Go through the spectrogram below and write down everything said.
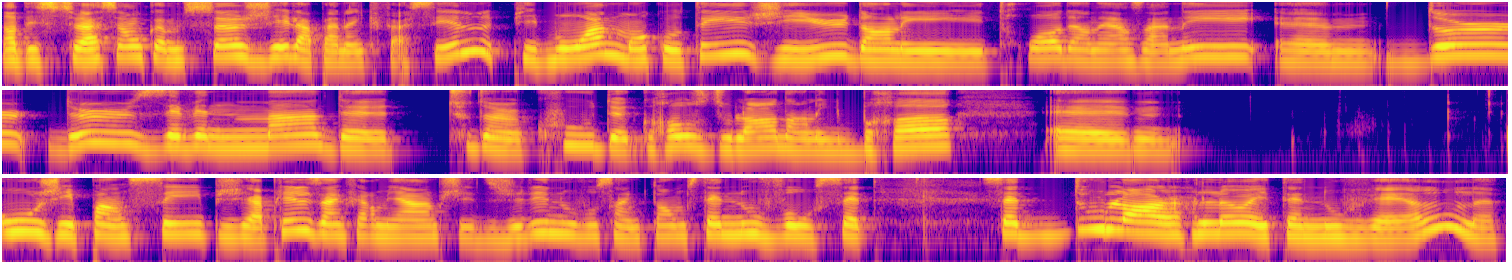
dans des situations comme ça, j'ai la panique facile. Puis moi, de mon côté, j'ai eu dans les trois dernières années euh, deux, deux, événements de tout d'un coup de grosses douleurs dans les bras. Euh, où j'ai pensé, puis j'ai appelé les infirmières, puis j'ai dit j'ai des nouveaux symptômes. C'était nouveau. Cette, cette douleur-là était nouvelle.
